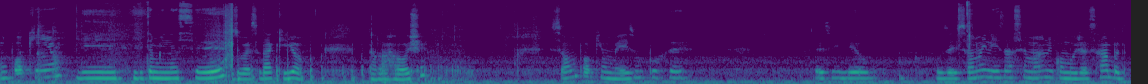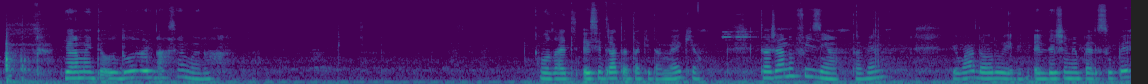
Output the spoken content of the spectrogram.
um pouquinho de vitamina C. Uso essa daqui, ó, da La Roche. Só um pouquinho mesmo, porque esse dia eu usei só no início da semana e como hoje é sábado, geralmente eu uso duas vezes na semana. Vou usar esse hidratante aqui da MAC, ó. Tá já no fizinho, tá vendo? Eu adoro ele. Ele deixa minha pele super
